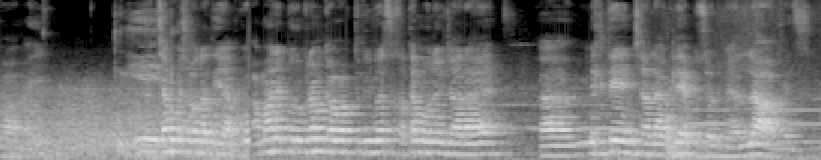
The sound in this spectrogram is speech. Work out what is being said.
واہ بھائی۔ تو یہ اچھا مشورہ دیا آپ کو۔ ہمارے پروگرام کا وقت بھی بس ختم ہونے جا رہا ہے۔ ملتے ہیں انشاءاللہ اگلے ایپیسوڈ میں۔ اللہ حافظ۔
